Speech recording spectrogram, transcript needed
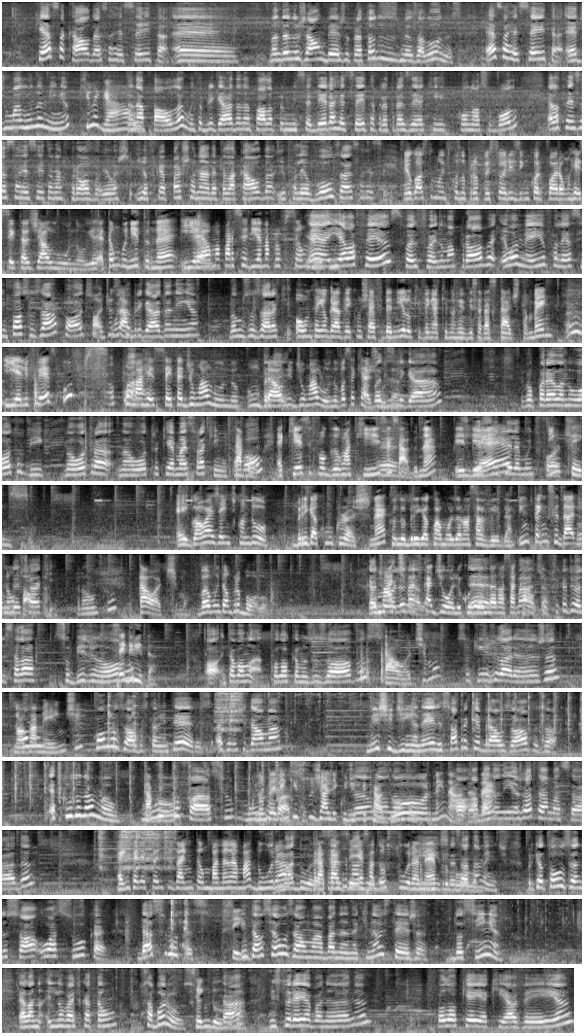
que essa calda, essa receita, é... mandando já um beijo para todos os meus alunos, Essa receita é de uma aluna minha, Que legal. Ana Paula. Muito obrigada, Ana Paula, por me ceder a receita para trazer aqui com o nosso bolo. Ela fez essa receita na prova eu achei, e eu fiquei apaixonada pela calda e eu falei, eu vou usar essa receita. Eu gosto muito quando professores incorporam receitas de aluno. É tão bonito, né? E Então. é uma parceria na profissão mesmo. É, e ela fez, foi, foi numa prova, eu amei, eu falei assim, posso usar? Pode. Pode usar. Muito obrigada, Aninha. Vamos usar aqui. Ontem eu gravei com o chefe Danilo, que vem aqui no Revista da Cidade também. E ele fez, ups, Opa. uma receita de um aluno. Um brownie de um aluno. Você quer Vou ajuda? desligar. E vou pôr ela no outro bico, na outra, na outra que é mais fraquinho, tá, Tá bom. É que esse fogão aqui, você É. sabe, né? Ele Esqueci é que ele é muito forte. intenso. É igual a gente quando briga com crush, né? Quando briga com o amor da nossa vida. Intensidade Vamos não deixar falta. aqui. Pronto. Tá ótimo. Vamos então pro bolo. Fica o Mate vai nela. ficar de olho cuidando É, da nossa Mate, calda. fica de olho. Se ela subir de novo... Você grita. Ó, então vamos lá. Colocamos os ovos, Tá ótimo. suquinho de laranja. Novamente. Como os ovos estão inteiros, a gente dá uma mexidinha neles só para quebrar os ovos, ó. É tudo na mão. Tá muito bom. fácil, muito não tem fácil. nem que sujar liquidificador, não, não, não. nem Ó, nada, a né? bananinha já tá amassada. É interessante usar então banana madura, Madura, para trazer madura. essa doçura, né, Isso, pro bolo. exatamente. Porque eu tô usando só o açúcar das frutas. Sim. Então, se eu usar uma banana que não esteja docinha, ela, ele não vai ficar tão saboroso. Sem dúvida. Tá? Misturei a banana, coloquei aqui a aveia,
